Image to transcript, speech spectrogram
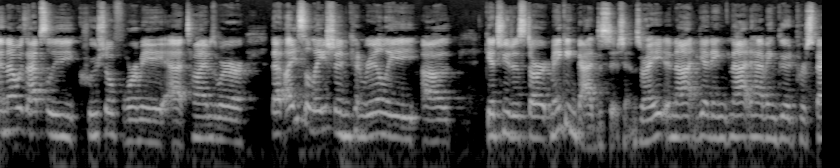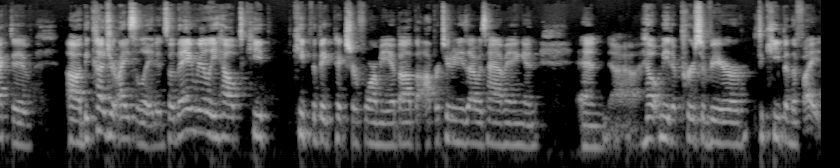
and that was absolutely crucial for me at times where that isolation can really uh, get you to start making bad decisions, right, and not getting not having good perspective uh, because you're isolated. So they really helped keep keep the big picture for me about the opportunities I was having and and uh, help me to persevere to keep in the fight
